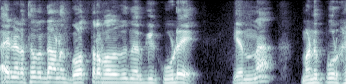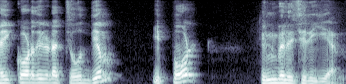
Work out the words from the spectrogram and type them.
അതിനർത്ഥം എന്താണ്? ഗോത്ര പദവി നൽകിക്കൂടെ എന്ന മണിപ്പൂർ ഹൈക്കോടതിയുടെ ചോദ്യം ഇപ്പോൾ പിൻവലിച്ചിരിക്കുകയാണ്.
